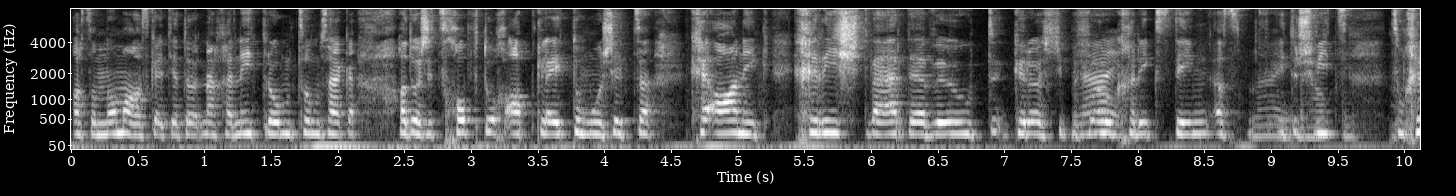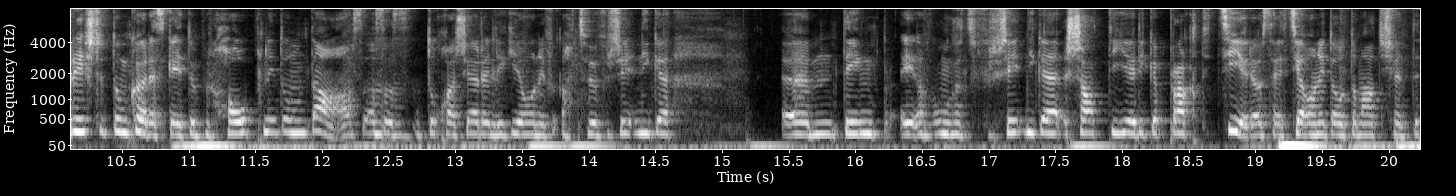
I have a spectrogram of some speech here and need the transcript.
also nochmal, es geht ja dort nachher nicht darum, zu sagen, ah, du hast jetzt das Kopftuch abgelegt, du musst jetzt, äh, keine Ahnung, Christ werden, weil das grösste. Bevölkerungsding also Nein, in der Schweiz nicht. zum Christentum gehört. Es geht überhaupt nicht um das. Also, Mhm. du kannst ja Religion in ganz vielen verschiedenen ähm, Dinge, in ganz verschiedenen Schattierungen praktizieren. Das heisst ja auch nicht automatisch, wenn du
